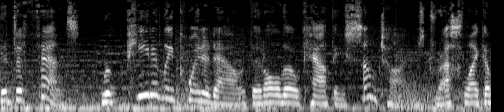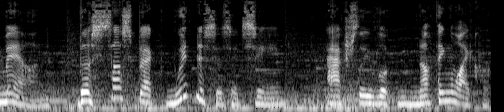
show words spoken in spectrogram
The defense repeatedly pointed out that although Kathy sometimes dressed like a man, the suspect witnesses had seen actually looked nothing like her.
